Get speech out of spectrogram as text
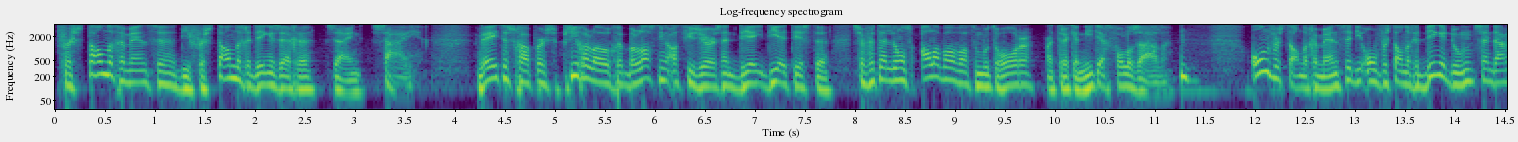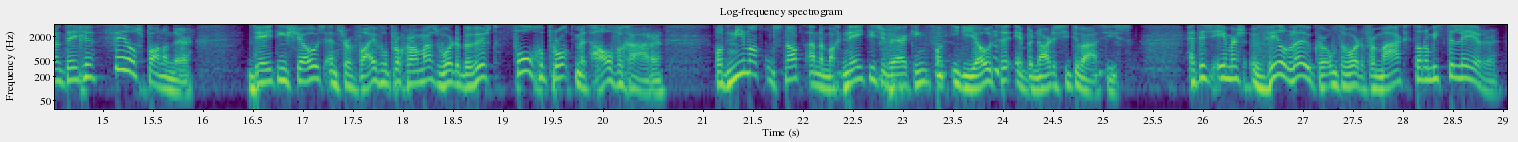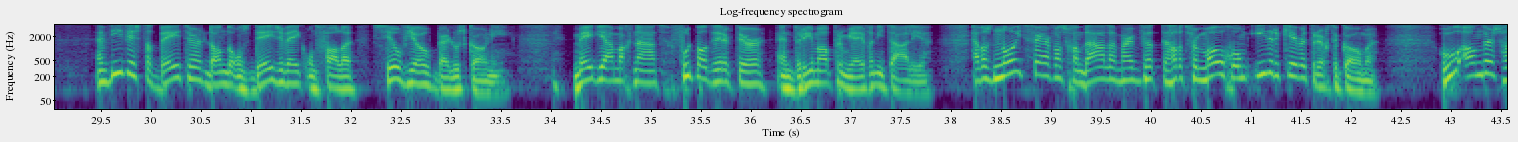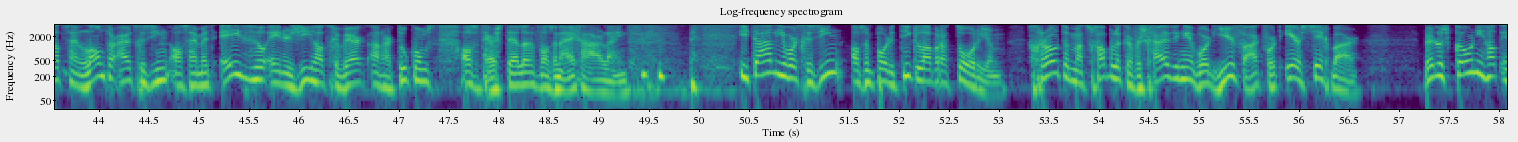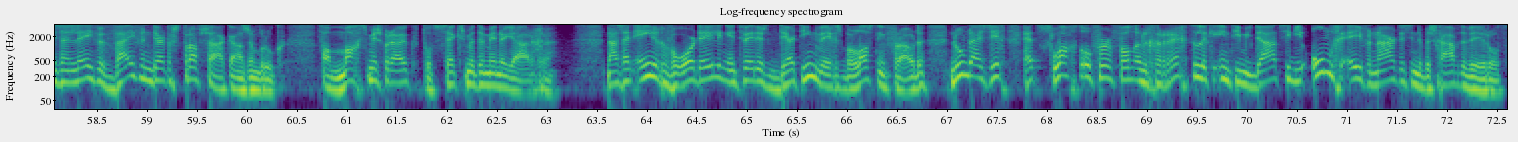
Verstandige mensen die verstandige dingen zeggen, zijn saai. Wetenschappers, psychologen, belastingadviseurs en di diëtisten... ze vertellen ons allemaal wat we moeten horen... maar trekken niet echt volle zalen. Onverstandige mensen die onverstandige dingen doen... zijn daarentegen veel spannender. Datingshows en survivalprogramma's worden bewust volgepropt met halve garen. Want niemand ontsnapt aan de magnetische werking van idioten in benarde situaties. Het is immers veel leuker om te worden vermaakt dan om iets te leren. En wie wist dat beter dan de ons deze week ontvallen Silvio Berlusconi? Mediamagnaat, voetbaldirecteur en driemaal premier van Italië. Hij was nooit ver van schandalen, maar had het vermogen om iedere keer weer terug te komen. Hoe anders had zijn land eruit gezien als hij met evenveel energie had gewerkt aan haar toekomst als het herstellen van zijn eigen haarlijn? Italië wordt gezien als een politiek laboratorium. Grote maatschappelijke verschuivingen worden hier vaak voor het eerst zichtbaar. Berlusconi had in zijn leven 35 strafzaken aan zijn broek. Van machtsmisbruik tot seks met een minderjarige. Na zijn enige veroordeling in 2013 wegens belastingfraude noemde hij zich het slachtoffer van een gerechtelijke intimidatie die ongeëvenaard is in de beschaafde wereld.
